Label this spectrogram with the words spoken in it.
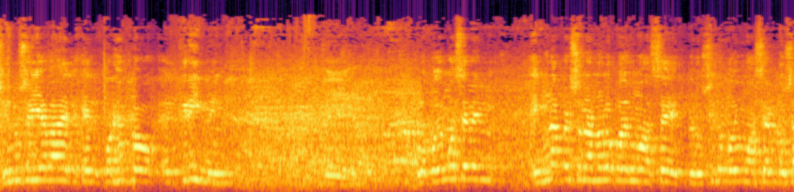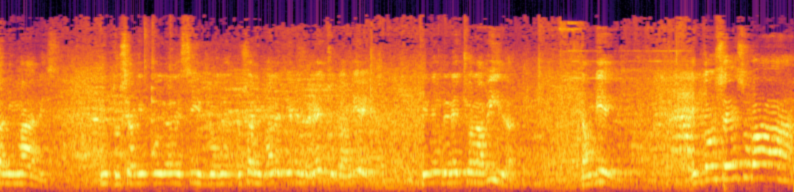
Si uno se lleva, el, por ejemplo, el crimen, eh, lo podemos hacer en, una persona, no lo podemos hacer, pero sí lo podemos hacer los animales. Entonces alguien podría decir, los, los animales tienen derecho también, tienen derecho a la vida también. Entonces eso va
